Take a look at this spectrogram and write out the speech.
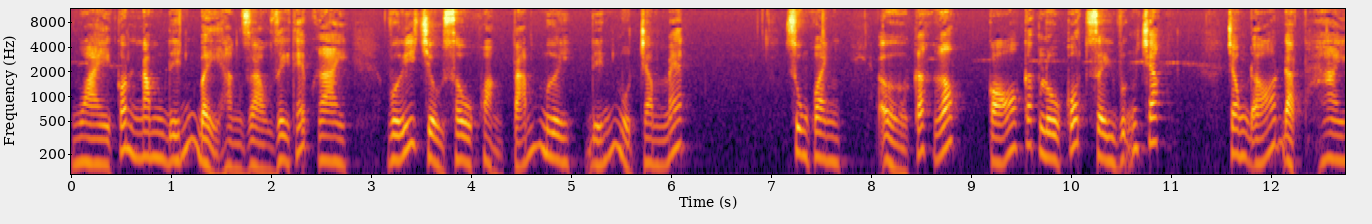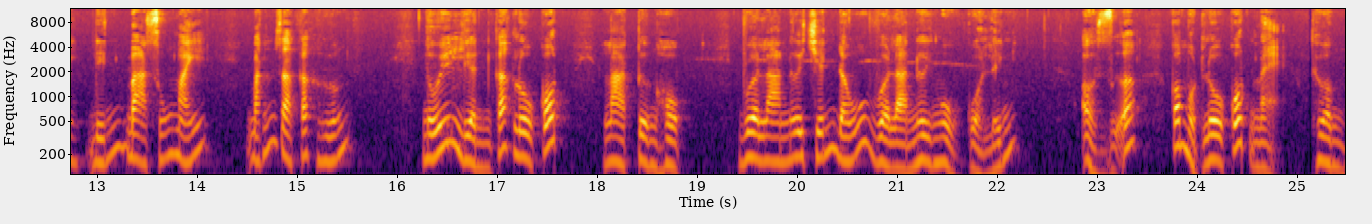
Ngoài có 5 đến 7 hàng rào dây thép gai với chiều sâu khoảng 80 đến 100 mét. Xung quanh, ở các góc có các lô cốt xây vững chắc trong đó đặt 2 đến 3 súng máy bắn ra các hướng. Nối liền các lô cốt là tường hộp, vừa là nơi chiến đấu vừa là nơi ngủ của lính. Ở giữa có một lô cốt mẹ, thường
